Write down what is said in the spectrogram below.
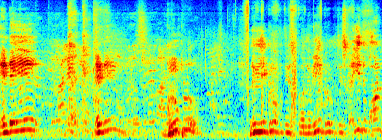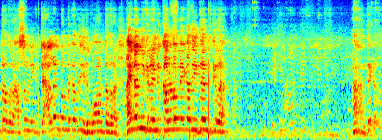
ఏంటి? ఏంటి? గ్రూపులు. నువ్వు ఈ గ్రూప్ తీసుకో నువ్వు ఈ గ్రూప్ తీసుకో. ఇది బాగుంటుందిరా. అసలు నీకు టాలెంట్ ఉంది కదా ఇది బాగుంటుందిరా. అయినా నీకు రెండు కళ్ళు ఉన్నాయి కదా ఇది ఎందుకురా? అంతే కదా.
